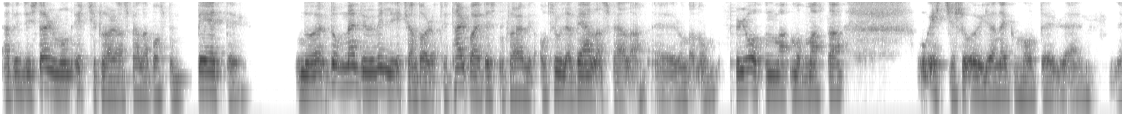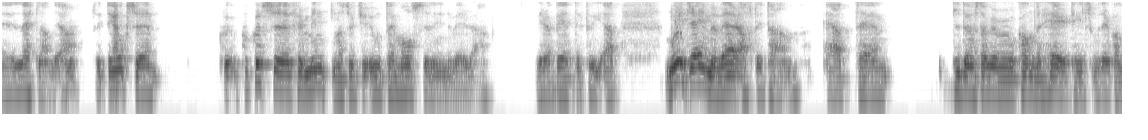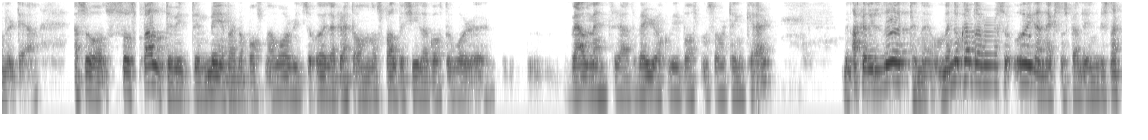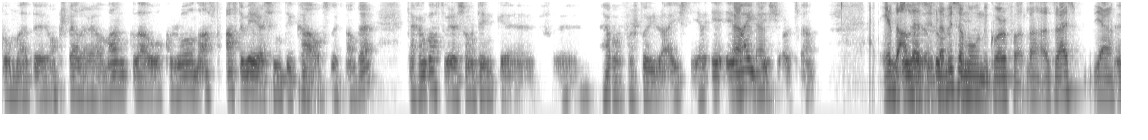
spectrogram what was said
Att vi det större mån inte klarar att spela bollen bättre Då, då nämnde vi väl inte ändå att vi tar på Disney klarar vi otroligt väl att spela eh, runt om. Perioden mot Malta och inte så öliga när kom mot eh, Lettland. Ja. Så det är också hur för mynten så inte ut i måste innovera. Vi är bättre till att min dröm är alltid han att eh, till dömsta vi kommer här till som det kommer där alltså så spalte vi inte med på den bollen var vi så öliga grett om och spalte skila gott och var välment att välja och vi bollen så har tänker men akkurat i lötene men nu kan det vara så öliga nästa som spelar in. Vi snackar om att uh, och spelare har mangla och corona. Allt allt det är synd i kaos liknande. Det kan gott vara sånt tänk uh, ha förståra i jag vet inte ordentligt Det är det alldeles, det är vissa mån i korfadla. Alltså, ja,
